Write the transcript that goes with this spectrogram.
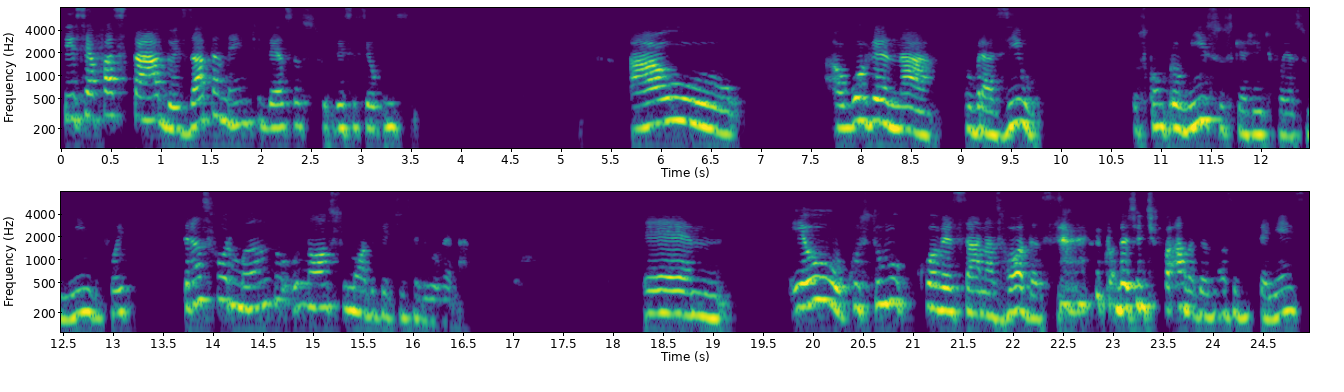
ter se afastado exatamente dessa, desse seu princípio. Ao, ao governar o Brasil, os compromissos que a gente foi assumindo foi transformando o nosso modo petista de governar. É, eu costumo conversar nas rodas, quando a gente fala das nossas experiências,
